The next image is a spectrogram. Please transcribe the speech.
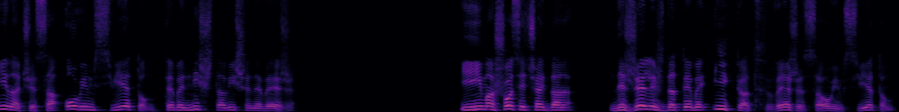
inače sa ovim svijetom tebe ništa više ne veže. I imaš osjećaj da ne želiš da tebe ikad veže sa ovim svijetom,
